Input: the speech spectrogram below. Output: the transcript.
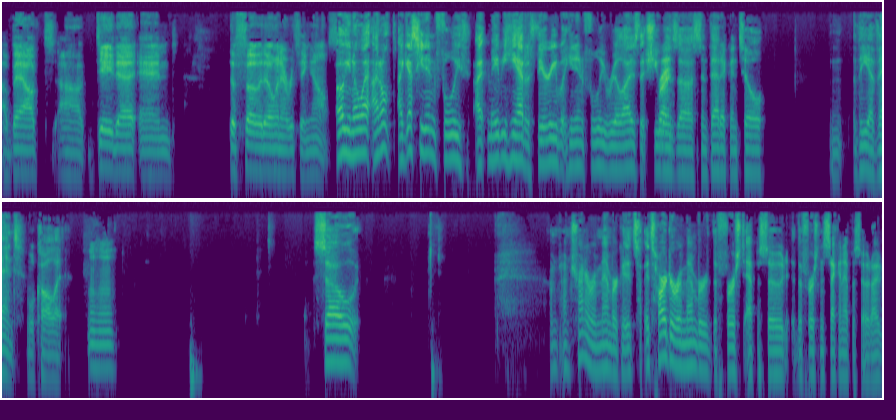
about uh, data and the photo and everything else. Oh, you know what? I don't. I guess he didn't fully. I, maybe he had a theory, but he didn't fully realize that she Right. was uh, synthetic until the event. We'll call it. Mm-hmm. So. I'm, I'm trying to remember because it's it's hard to remember the first episode, the first and second episode. I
